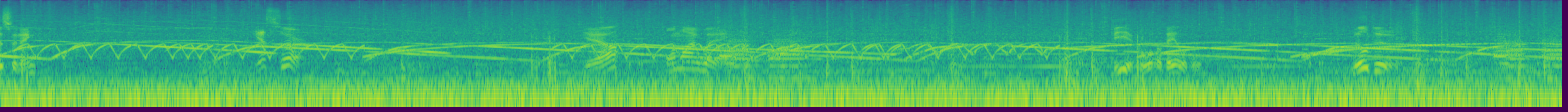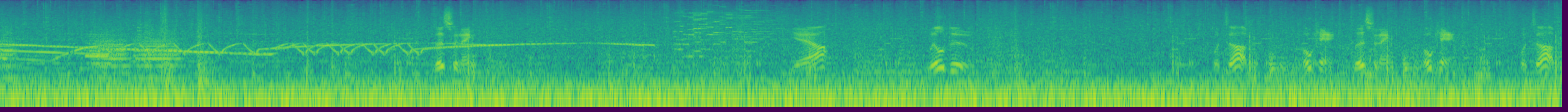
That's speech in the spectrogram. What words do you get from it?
Listening. Yes, sir. Yeah? On my way. Vehicle available. Will do. Listening. Yeah? Will do. What's up? Okay, listening. Okay. What's up?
